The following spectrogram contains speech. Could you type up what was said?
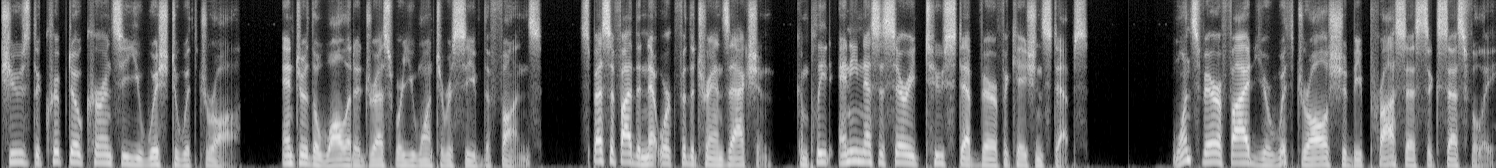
Choose the cryptocurrency you wish to withdraw. Enter the wallet address where you want to receive the funds. Specify the network for the transaction. Complete any necessary two-step verification steps. Once verified, your withdrawal should be processed successfully.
